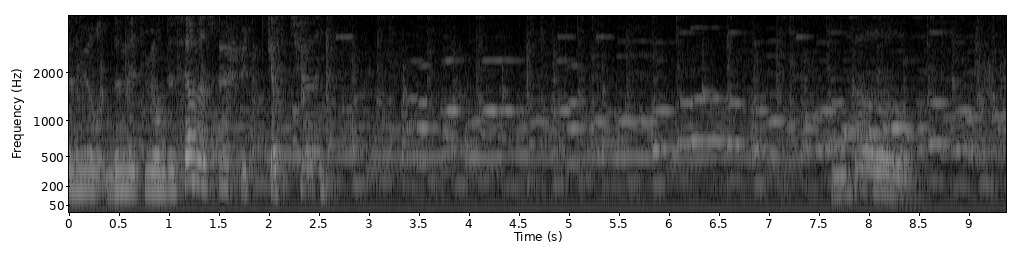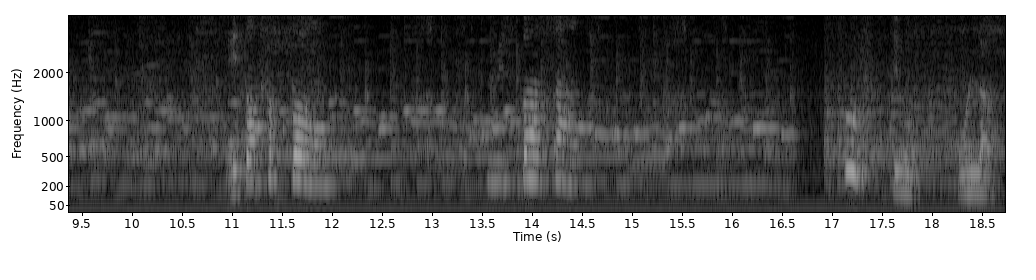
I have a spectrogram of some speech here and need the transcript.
De, mettre mur de fer parce que je vais te capturer. Go Et t'en sors pas, hein. T'amuses pas à ça, hein. Ouf, c'est bon, on l'a.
